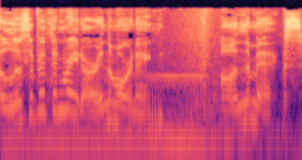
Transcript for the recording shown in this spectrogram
Elizabeth and Radar in the morning on the mix.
